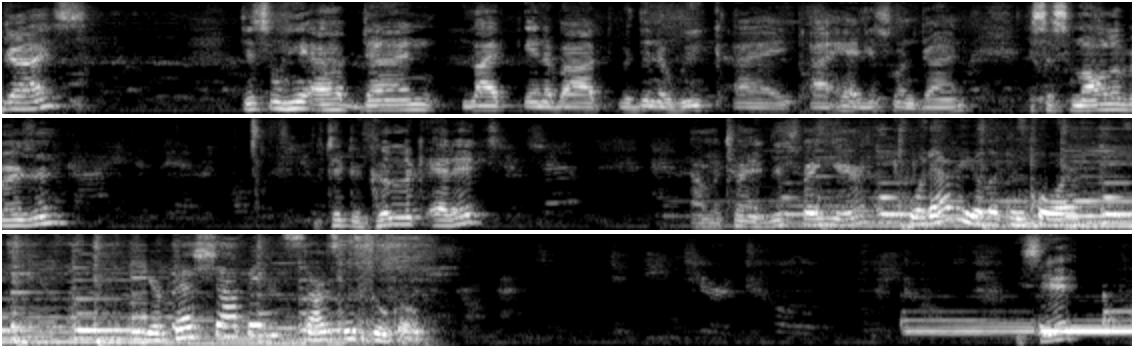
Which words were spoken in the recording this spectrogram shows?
You guys. This one here I have done like in about within a week. I I had this one done. It's a smaller version. Take a good look at it. I'm gonna turn it this way here. Whatever you're looking for, your best shopping starts with Google. You see it?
